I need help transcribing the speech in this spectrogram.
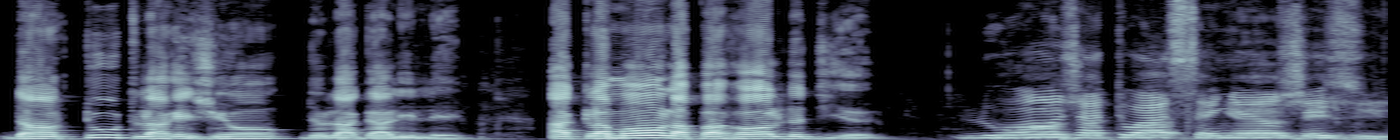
dans toute la région de la Galilée. Acclamons la parole de Dieu. Louange à toi, Seigneur Jésus.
